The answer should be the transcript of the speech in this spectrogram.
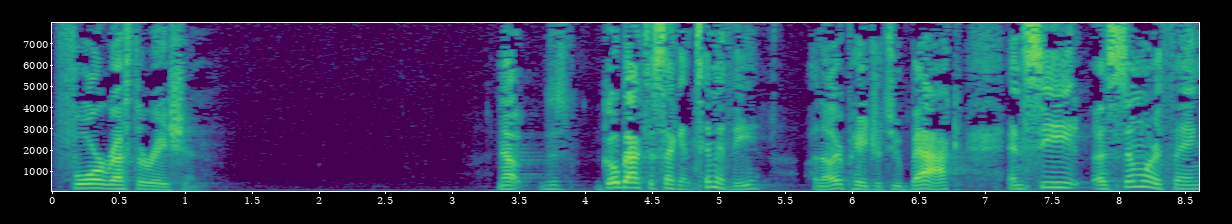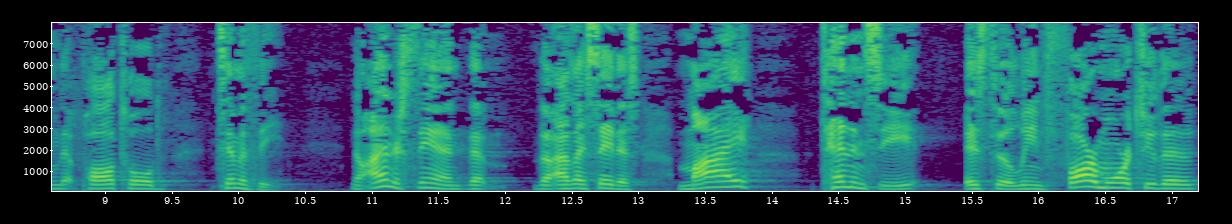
for restoration. Now, go back to 2 Timothy, another page or two back, and see a similar thing that Paul told Timothy. Now, I understand that, the, as I say this, my tendency is to lean far more to the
